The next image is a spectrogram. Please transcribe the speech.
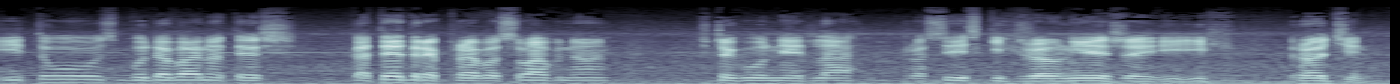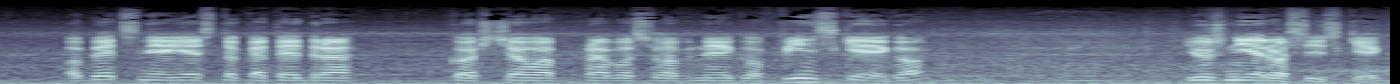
i tu zbudowano też katedrę prawosławną, szczególnie dla rosyjskich żołnierzy i ich rodzin. Obecnie jest to katedra kościoła prawosławnego fińskiego, już nie rosyjskiego.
